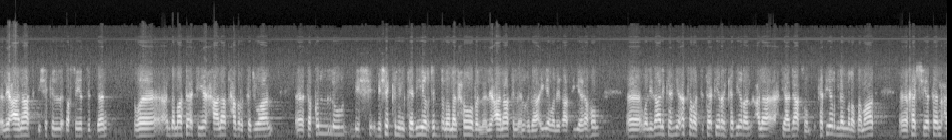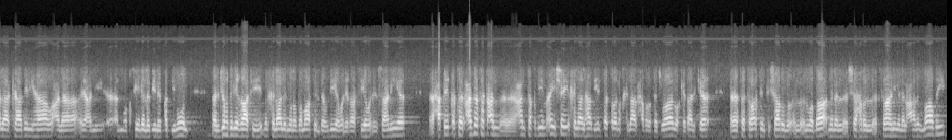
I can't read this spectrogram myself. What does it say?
الإعانات بشكل بسيط جدا. وعندما تأتي حالات حظر التجوال تقل بشكل كبير جدا وملحوظ الإعانات الغذائية والإغاثية لهم. ولذلك هي أثرت تأثيرا كبيرا على احتياجاتهم. كثير من المنظمات خشية على كادرها وعلى يعني الموظفين الذين يقدمون الجهد الإغاثي من خلال المنظمات الدولية والإغاثية والإنسانية حقيقة عزفت عن عن تقديم أي شيء خلال هذه الفترة من خلال حظر تجوال وكذلك فترات انتشار الوباء من الشهر الثاني من العام الماضي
